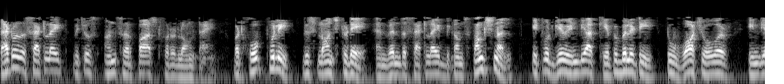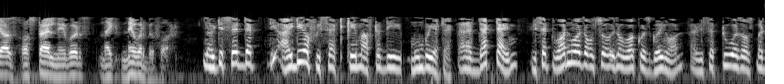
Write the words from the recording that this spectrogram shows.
that was a satellite which was unsurpassed for a long time. But hopefully this launch today and when the satellite becomes functional, it would give India capability to watch over India's hostile neighbors like never before. Now, it is said that the idea of RISAT came after the Mumbai attack. And at that time, RISAT 1 was also, you know, work was going on. And RISAT 2 was also, but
